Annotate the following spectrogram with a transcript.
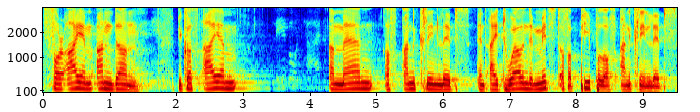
for I am undone, because I am a man of unclean lips, and I dwell in the midst of a people of unclean lips.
